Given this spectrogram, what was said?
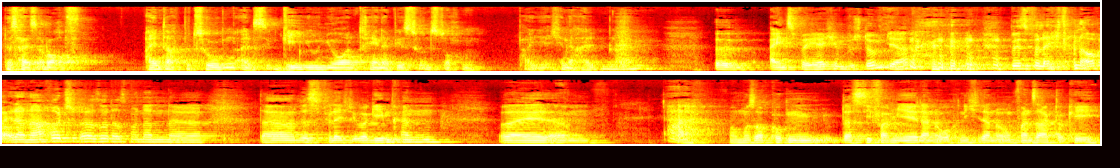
Das heißt aber auch Eintracht bezogen als G-Junioren-Trainer wirst du uns doch ein paar Jährchen erhalten bleiben? Ähm, ein, zwei Jährchen bestimmt, ja. Bis vielleicht dann auch einer nachrutscht oder so, dass man dann äh, da das vielleicht übergeben kann. Weil ähm, ja, man muss auch gucken, dass die Familie dann auch nicht dann irgendwann sagt, okay,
